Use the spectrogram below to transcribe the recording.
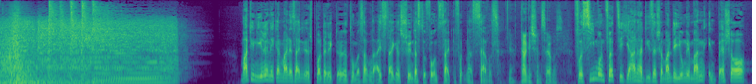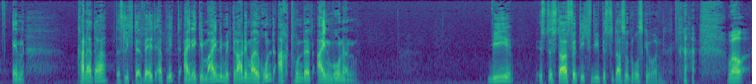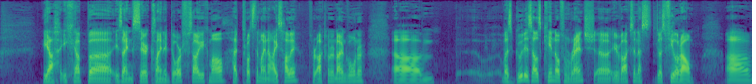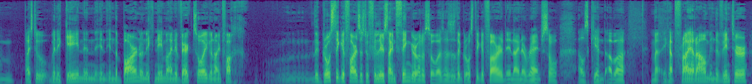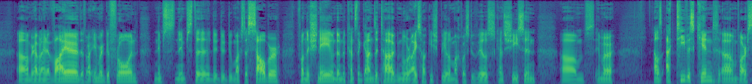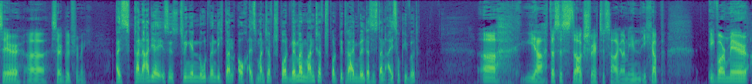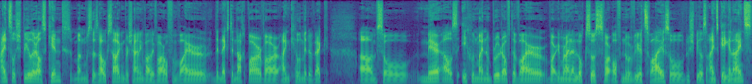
Martin Jirenik an meiner Seite, der Sportdirektor der Thomas Sabo Ice Tigers. Schön, dass du für uns Zeit gefunden hast. Servus. Ja, Dankeschön, Servus. Vor 47 Jahren hat dieser charmante junge Mann in Bashaw in Kanada das Licht der Welt erblickt. Eine Gemeinde mit gerade mal rund 800 Einwohnern. Wie ist es da für dich? Wie bist du da so groß geworden? well, ja, ich habe, äh, ist ein sehr kleines Dorf, sage ich mal, hat trotzdem eine Eishalle für 800 Einwohner. Ähm, was gut ist als Kind auf dem Ranch, äh, erwachsen, hast, du hast viel Raum. Ähm, weißt du, wenn ich gehe in, in, in den Barn und ich nehme ein Werkzeug und einfach die größte Gefahr ist, dass du verlierst einen Finger oder sowas. Das ist die größte Gefahr in, in einer Ranch so als Kind. Aber ich habe freien Raum in den Winter um, wir haben eine Weiher, das war immer gefroren. Nimmst, nimmst, uh, du, du, du machst das sauber von der Schnee und dann du kannst den ganzen Tag nur Eishockey spielen, mach was du willst, kannst schießen. Um, immer als aktives Kind um, war sehr, uh, sehr gut für mich. Als Kanadier ist es zwingend notwendig, dann auch als Mannschaftssport, wenn man Mannschaftssport betreiben will, dass es dann Eishockey wird? Uh, ja, das ist auch schwer zu sagen. I mean, ich habe ich war mehr Einzelspieler als Kind. Man muss das auch sagen, wahrscheinlich, weil ich war auf dem Weiher. Der nächste Nachbar war ein Kilometer weg. Um, ähm, so mehr als ich und meine Brüder auf der Weiher war immer ein Luxus. War oft nur wir zwei. So du spielst eins gegen eins.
